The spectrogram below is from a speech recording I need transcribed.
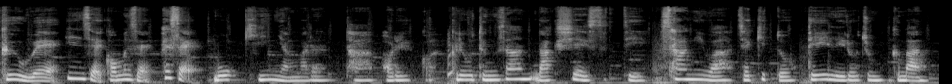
그 외 흰색, 검은색, 회색, 목 긴 양말은 다 버릴 것. 그리고 등산, 낚시 ST, 상의와 재킷도 데일리로 좀 그만.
